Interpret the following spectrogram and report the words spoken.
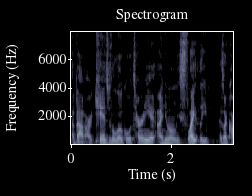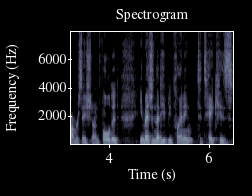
about our kids with a local attorney I knew only slightly. As our conversation unfolded, he mentioned that he'd be planning to take his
